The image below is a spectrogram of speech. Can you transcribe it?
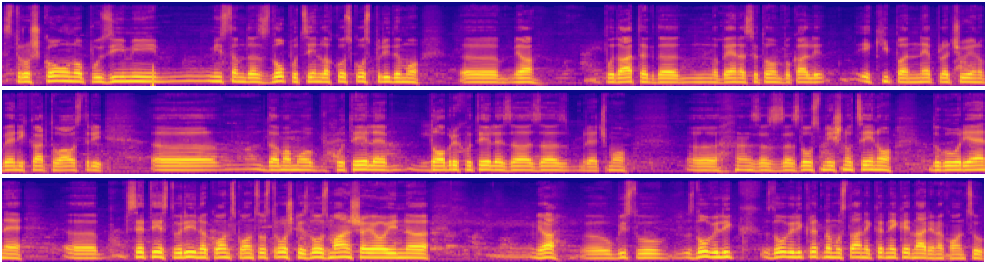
stroškovno po zimi, mislim, da zelo poceni lahko skozi pridemo. Ja, podatek, da nobena svetovna pokal ekipa ne plačuje nobenih kart v Avstriji, da imamo hotele, dobre hotele za, za rečemo, Eh, za, za zelo smešno ceno dogovorjene. Eh, vse te stvari na koncu koncev stroške zelo zmanjšajo in eh, ja, v bistvu zelo velikrat velik nam ostane kar nekaj denarja na koncu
